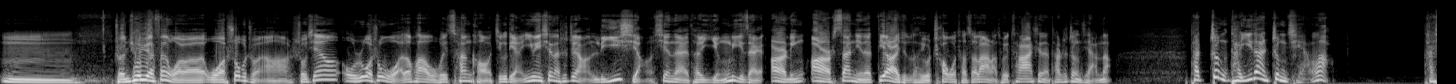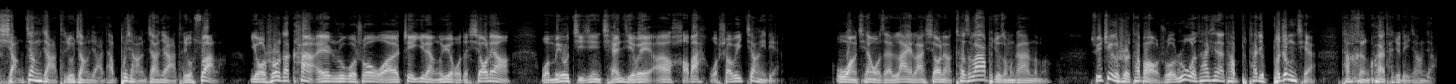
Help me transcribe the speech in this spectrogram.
嗯，准确月份我我说不准啊。首先，我如果说我的话，我会参考几个点，因为现在是这样，理想现在它盈利在二零二三年的第二季度它就超过特斯拉了，所以它现在它是挣钱的，它挣它一旦挣钱了，它想降价它就降价，它不想降价它就算了。有时候他看，哎，如果说我这一两个月我的销量我没有挤进前几位啊，好吧，我稍微降一点，我往前我再拉一拉销量。特斯拉不就这么干的吗？所以这个事儿他不好说。如果他现在他他就不挣钱，他很快他就得降价。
